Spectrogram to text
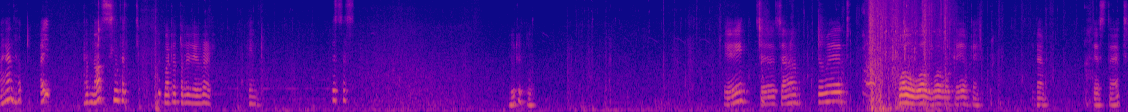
Man, I have not seen that watercolor ever. in This is beautiful. Okay, just jump to it. Whoa, whoa, whoa, okay, okay. Yeah, just that.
